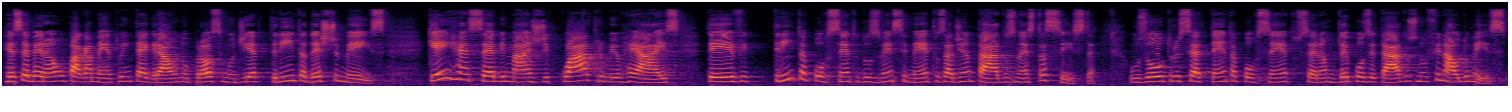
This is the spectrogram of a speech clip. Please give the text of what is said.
receberão o pagamento integral no próximo dia 30 deste mês. Quem recebe mais de 4 mil reais teve 30% dos vencimentos adiantados nesta sexta. Os outros 70% serão depositados no final do mês.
